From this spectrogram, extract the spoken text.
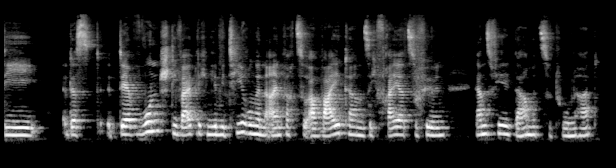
die, dass der Wunsch, die weiblichen Limitierungen einfach zu erweitern, sich freier zu fühlen, ganz viel damit zu tun hat,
